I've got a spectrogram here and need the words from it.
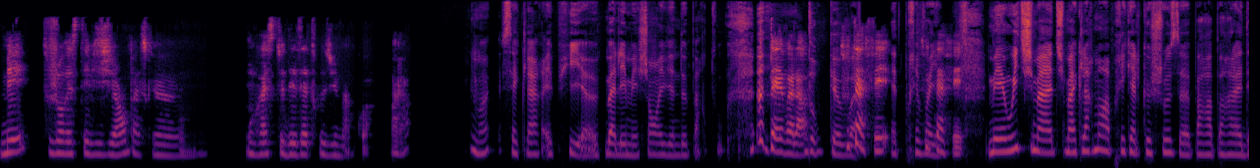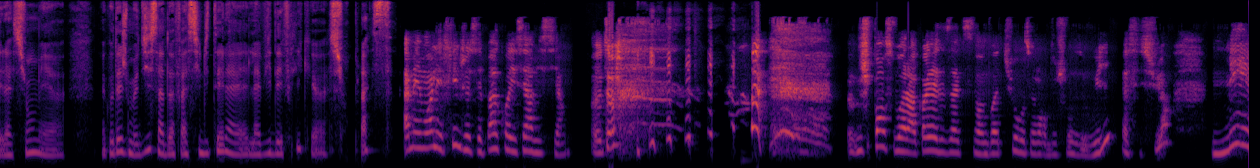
mais toujours rester vigilant parce que on reste des êtres humains, quoi. Voilà. Ouais, c'est clair. Et puis, euh, bah, les méchants, ils viennent de partout. Ben voilà. Donc, euh, tout à fait. Être prévoyant. Mais oui, tu m'as, tu m'as clairement appris quelque chose euh, par rapport à la délation. Mais d'un côté, je me dis, ça doit faciliter la, vie des flics sur place. Ah, mais moi, les flics, je sais pas à quoi ils servent ici. Hein. je pense, voilà, quand il y a des accidents de voiture ou ce genre de choses, oui, c'est sûr. Mais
